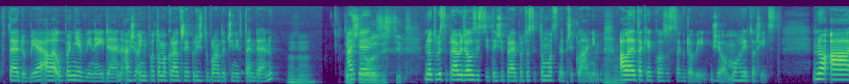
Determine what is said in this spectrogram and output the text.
v té době, ale úplně v jiný den a že oni potom akorát řekli, že to bylo natočené v ten den. Mm-hmm. To by A se dalo zjistit. No to by se právě dalo zjistit, takže právě proto se k tomu moc nepřikláním. Mm-hmm. Ale tak jako zase kdo ví, že jo, mohli to říct. No a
